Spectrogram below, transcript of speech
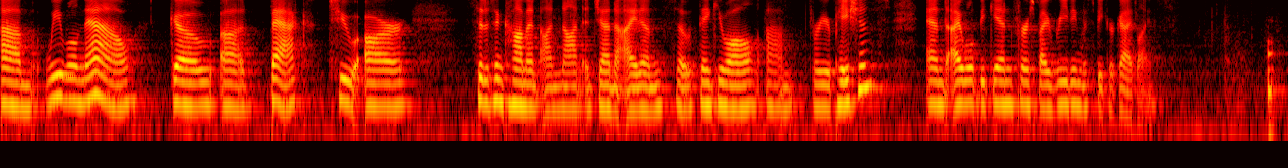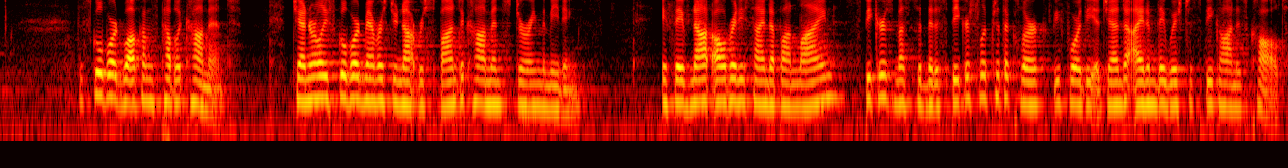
Um, We will now go uh, back to our citizen comment on non-agenda items. So thank you all um, for your patience, and I will begin first by reading the speaker guidelines. The school board welcomes public comment. Generally, school board members do not respond to comments during the meetings. If they've not already signed up online, speakers must submit a speaker slip to the clerk before the agenda item they wish to speak on is called.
